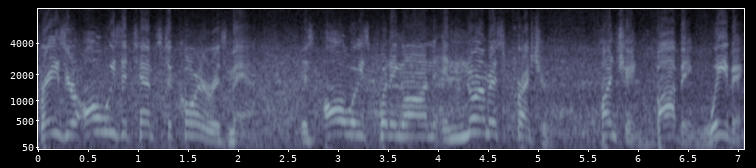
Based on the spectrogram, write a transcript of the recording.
Frazier always attempts to corner his man, is always putting on enormous pressure, punching, bobbing, weaving.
